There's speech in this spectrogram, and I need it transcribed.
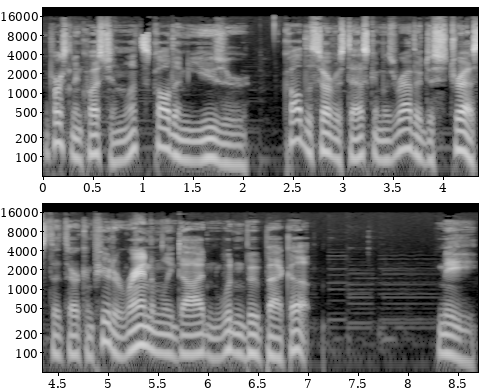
The person in question, let's call them user, called the service desk and was rather distressed that their computer randomly died and wouldn't boot back up. Me.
